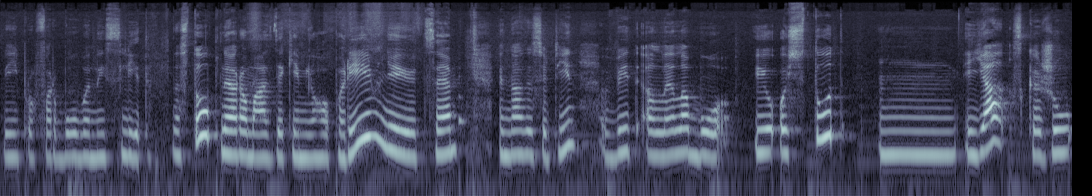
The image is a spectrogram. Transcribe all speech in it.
свій профарбований слід. Наступний аромат, з яким його порівнюю, це Another від Lelabo. І ось тут я скажу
